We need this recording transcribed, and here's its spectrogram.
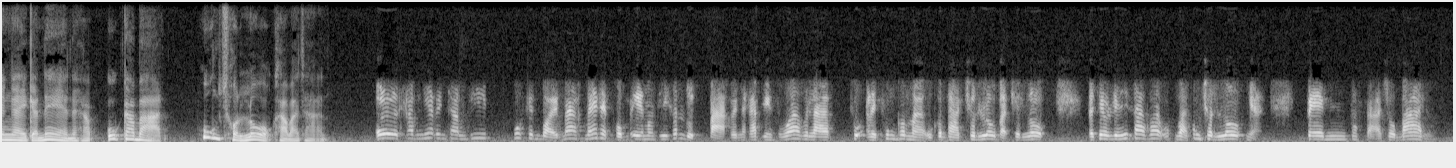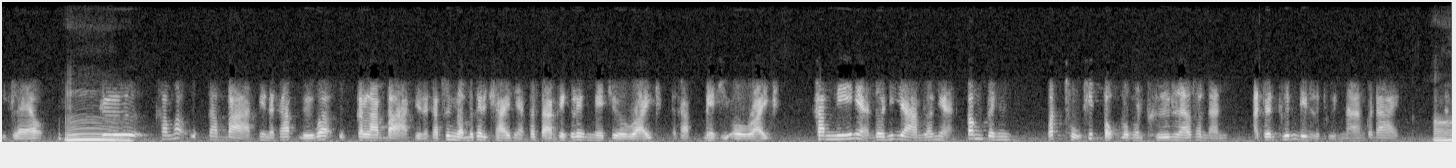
ยังไงกันแน่นะครับ อุกกาบาตพุ่งชนโลกครับอาจารย์ เออคำนี้เป็นคำที่ พูดกันบ่อยมากแม้แต่ผมเองบางทีก็หลุดปากเลยนะครับอย่างสมมติว่าเวลาพูดอะไรพุ่งเข้ามาอุกกาบาตชนโลกบาตชนโลกแต่จะเรียนให้ทราบว่าอุกกาบาตพุ่งชนโลกเนี่ย เป็นภาษาชาวบ้านอีกแล้วอืมคือคำว่าอุกกาบาตเนี่ยนะครับ หรือว่าอุกกาลาบาตเนี่ยนะครับ ซึ่งเราไม่เคยใช้เนี่ยภาษาอังกฤษเขาเรียก meteorite นะครับ meteorite คำนี้เนี่ยโดยนิยามแล้วเนี่ยต้องเป็นวัตถุที่ตกลงบนพื้นแล้วเท่านั้น อาจจะเป็นพื้นดินหรือผืนน้ำก็ได้อ๋อ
